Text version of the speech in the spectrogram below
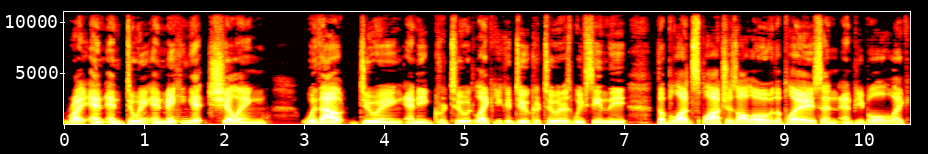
right. And and doing and making it chilling without doing any gratuitous like you could do gratuitous. We've seen the the blood splotches all over the place and and people like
